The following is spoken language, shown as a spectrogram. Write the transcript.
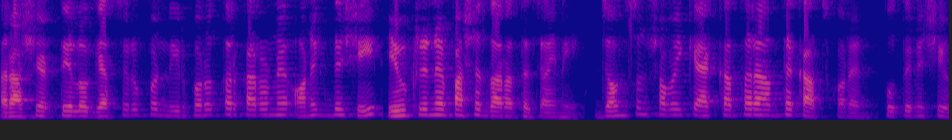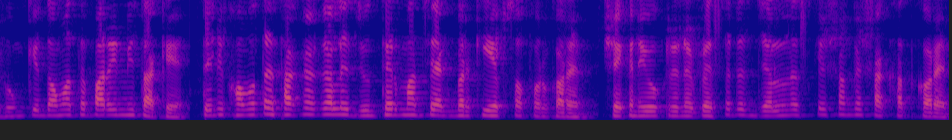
রাশিয়ার তেল ও গ্যাসের উপর নির্ভরতার কারণে অনেক দেশই ইউক্রেনের পাশে দাঁড়াতে চায়নি। জনসন সবাইকে এক কাতারে আনতে কাজ করেন। পুতিনে সে হুমকি দমাতে পারেননি তাকে। তিনি ক্ষমতায় থাকাকালে যুদ্ধের মাঝে একবার কিয়েভ সফর করেন, সেখানে ইউক্রেনের প্রেসিডেন্ট জেলনেস্কির সঙ্গে সাক্ষাৎ করেন।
